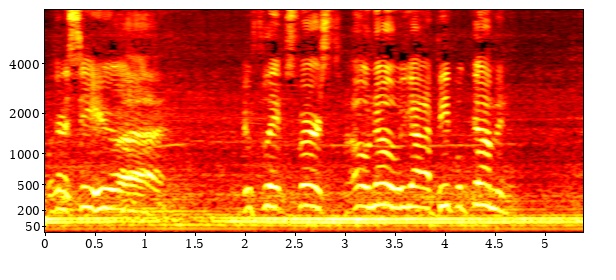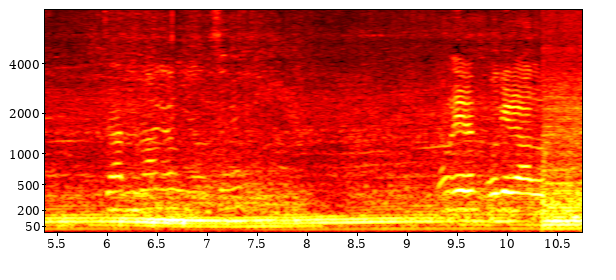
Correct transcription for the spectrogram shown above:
We're gonna see who uh, who flips first. Oh no, we got people coming. Driving the Rhino, you know what I'm saying? Don't hit him. We'll get out of the way.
